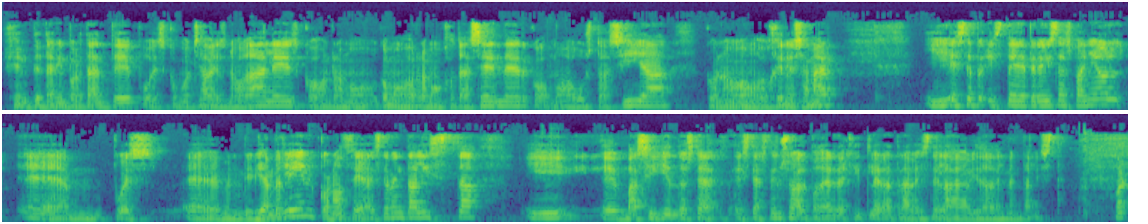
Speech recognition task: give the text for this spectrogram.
gente tan importante pues como Chávez Nogales, con Ramón, como Ramón J. Sender, como Augusto Asía, como Eugenio Samar. Y este, este periodista español eh, pues eh, vivía en Berlín, conoce a este mentalista, y eh, va siguiendo este, este, ascenso al poder de Hitler a través de la vida del mentalista. Bueno,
